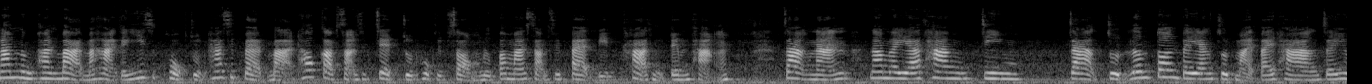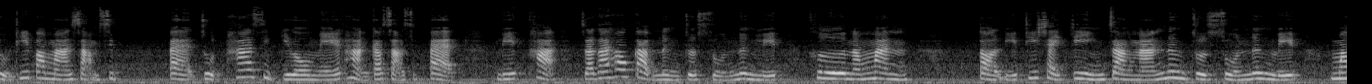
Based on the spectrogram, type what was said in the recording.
นำ1,000 บาทมาหารกับ 26.58 บาท เท่ากับ 37.62 หรือประมาณ 38 ลิตรค่ะถึงเต็มถัง จากนั้นนำระยะทางจริงจากจุดเริ่มต้นไปยังจุดหมายปลายทาง จะอยู่ที่ประมาณ 38.50 กิโลเมตรหารกับ 38 ลิตรค่ะ จะได้เท่ากับ 1.01 ลิตร คือน้ำมันต่อลิตรที่ใช้จริง จากนั้น 1.01 ลิตร มา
